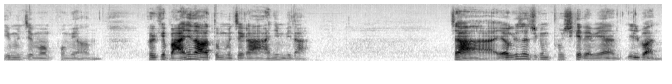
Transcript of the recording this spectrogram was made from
이 문제만 보면 그렇게 많이 나왔던 문제가 아닙니다. 자 여기서 지금 보시게 되면 1번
